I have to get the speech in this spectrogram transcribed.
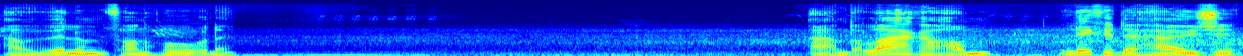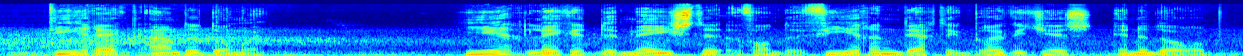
aan Willem van Hoorde. Aan de Lage Ham liggen de huizen direct aan de Dongen. Hier liggen de meeste van de 34 bruggetjes in het dorp.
